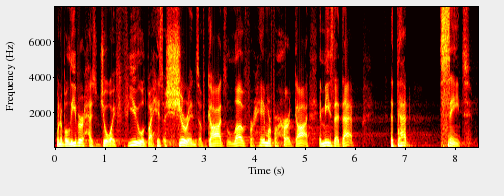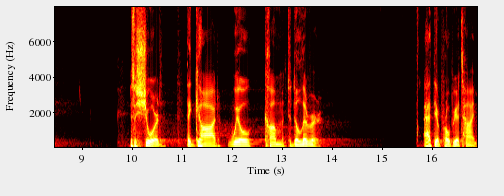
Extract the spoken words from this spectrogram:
When a believer has joy fueled by his assurance of God's love for him or for her, God, it means that that, that, that saint is assured that God will come to deliver at the appropriate time.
